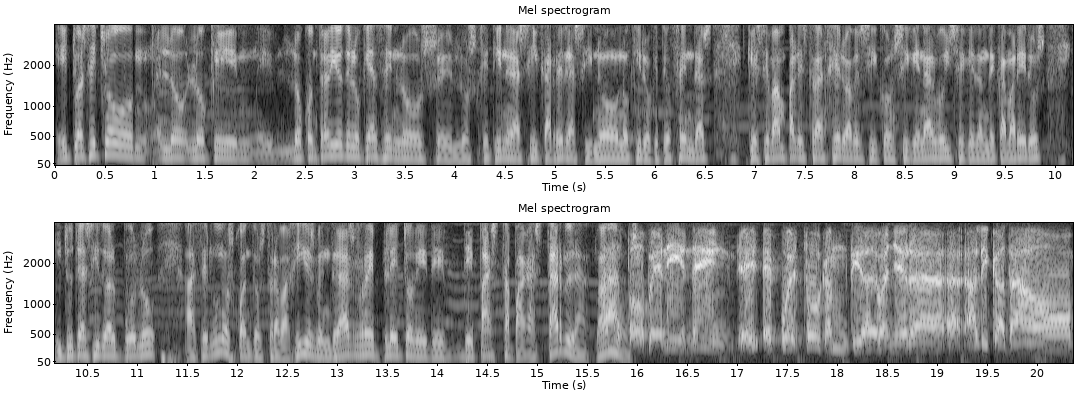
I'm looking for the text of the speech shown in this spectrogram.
y tú has hecho mm, lo, lo que eh, lo contrario de lo que hacen los, eh, los que tienen así carreras, y no, no quiero que te ofendas, que se van para el extranjero a ver si consiguen algo y se quedan de camareros. Y tú te has ido al pueblo a hacer unos cuantos trabajillos. Vendrás repleto de, de- de pasta para gastarla. A Vamos. tope, ni, nen. Cantidad de bañeras, alicatado,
